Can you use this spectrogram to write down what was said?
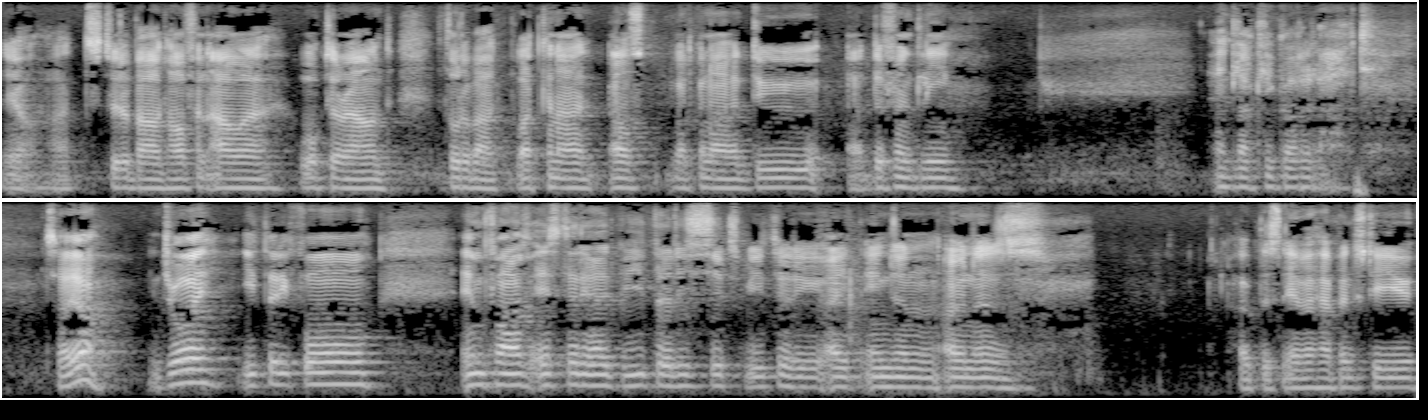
Yeah, I stood about half an hour, walked around, thought about what can I else, what can I do uh, differently, and luckily got it out. So yeah, enjoy E34. M5, S38, B36, B38 engine owners. Hope this never happens to you.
